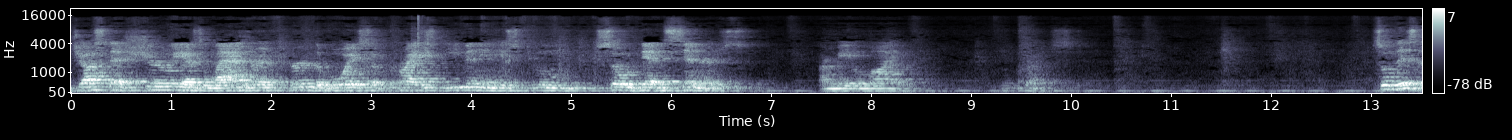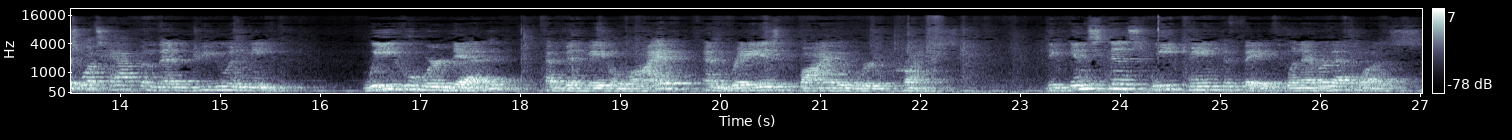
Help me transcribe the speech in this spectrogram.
Just as surely as Lazarus heard the voice of Christ even in his tomb, so dead sinners are made alive in Christ. So this is what's happened then to you and me. We who were dead have been made alive and raised by the word of Christ. The instance we came to faith, whenever that was,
